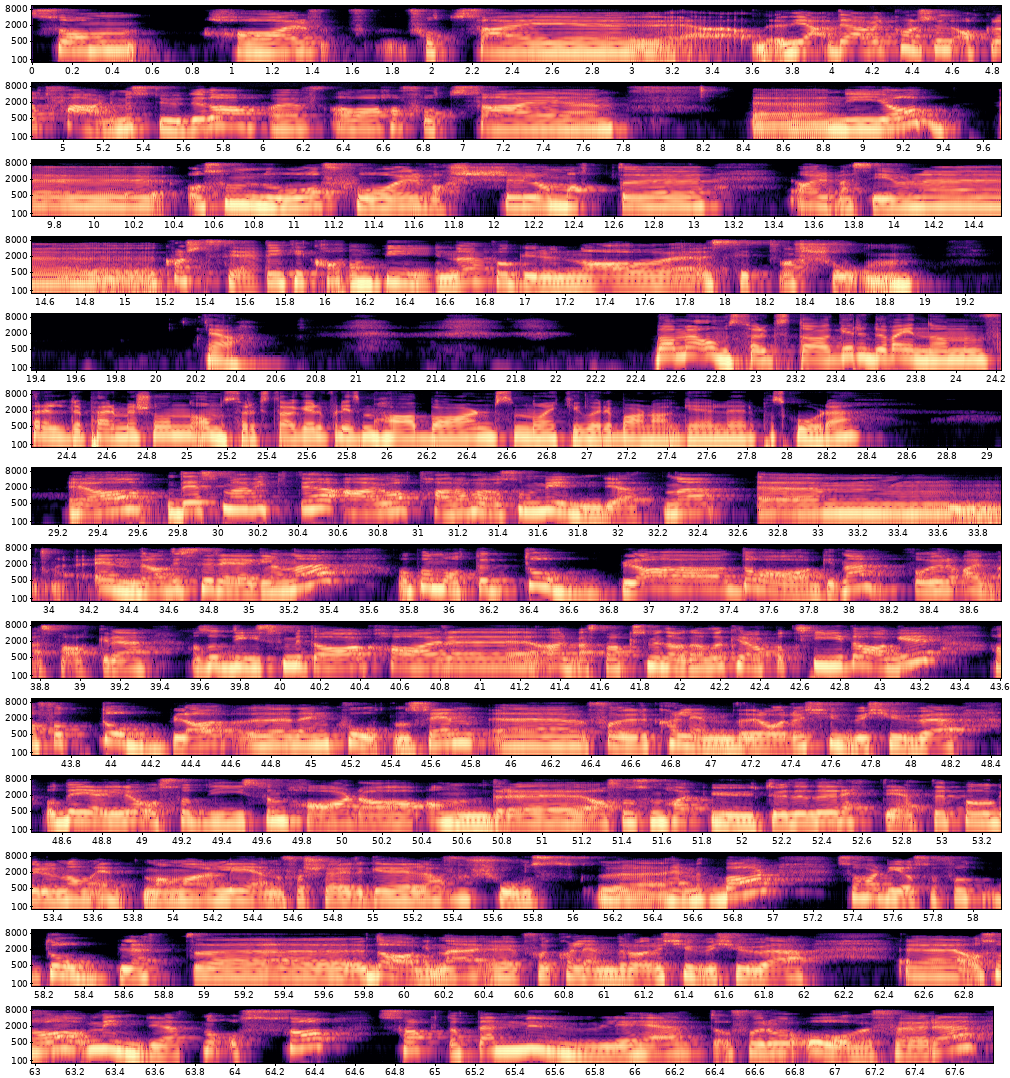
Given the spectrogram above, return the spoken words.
som har fått seg ja, De er vel kanskje akkurat ferdig med studiet da, og har fått seg ny jobb. Og som nå får varsel om at arbeidsgiverne kanskje ser at de ikke kan begynne pga. situasjonen. Ja, hva med omsorgsdager? Du var innom foreldrepermisjon. Omsorgsdager for de som har barn som nå ikke går i barnehage eller på skole. Ja, Det som er viktig, er jo at her har også myndighetene um, eh, endra disse reglene og på en måte dobla dagene for arbeidstakere. Altså De som i dag har eh, arbeidstakere som i dag hadde krav på ti dager, har fått dobla eh, den kvoten sin for kalenderåret 2020. Og Det gjelder jo også de som har andre, altså som har utvidede rettigheter pga. enten man er aleneforsørger eller har funksjonshemmet barn, så har de også fått doblet Eh, dagene eh, for kalenderåret 2020. Eh, og så har myndighetene også sagt at det er mulighet for å overføre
